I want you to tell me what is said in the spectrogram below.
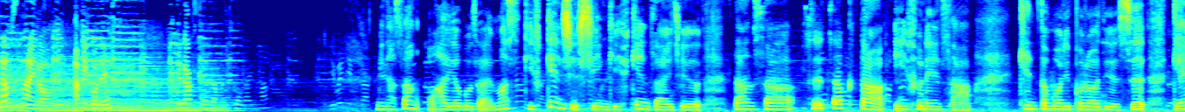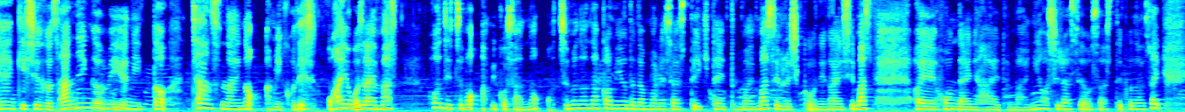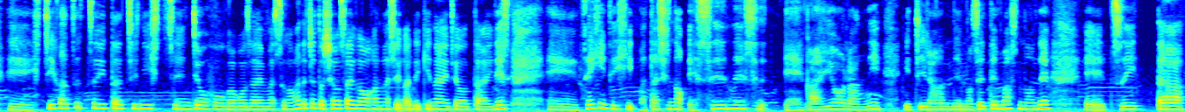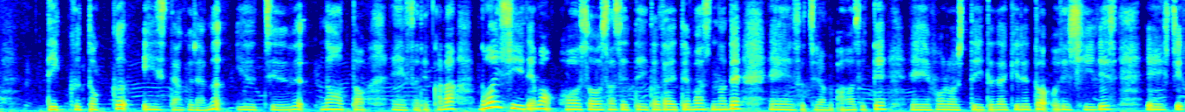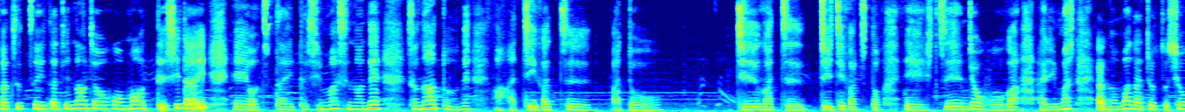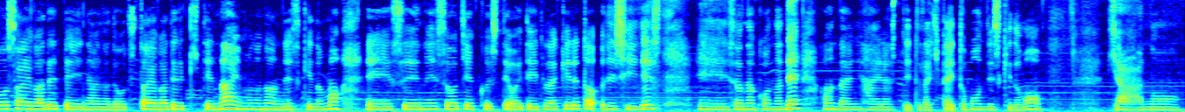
チャンス内のアミコです。中学生の息子がいます。皆さんおはようございます。岐阜県出身岐阜県在住ダンサースーツアクターインフルエンサーケントモリプロデュース現役主婦3人組ユニットチャンス内のアミコです。おはようございます。本日もあみこさんのお粒の中身をだだ漏れさせていきたいと思います。よろしくお願いします。えー、本題に入る前にお知らせをさせてください。えー、7月1日に出演情報がございますが、まだちょっと詳細がお話ができない状態です。えー、ぜひぜひ私の SNS、えー、概要欄に一覧で載せてますので、えー、Twitter、TikTok、Instagram、YouTube、 note、えー、それから Voicy でも放送させていただいてますので、えー、そちらも合わせて、えー、フォローしていただけると嬉しいです。え7月1日の情報も出次第、えお伝えいたしますので、その後ね、まあ、8月、あと10月11月と、えー、出演情報があります。あのまだちょっと詳細が出ていないのでお伝えが出てきてないものなんですけども、えー、SNS をチェックしておいていただけると嬉しいです、えー、そんなこんなで本題に入らせていただきたいと思うんですけども。いやあの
